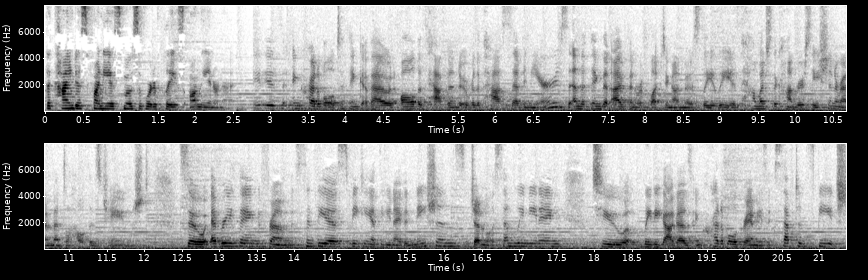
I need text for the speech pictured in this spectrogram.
the kindest, funniest, most supportive place on the internet. It is incredible to think about all that's happened over the past seven years, and the thing that I've been reflecting on most lately is how much the conversation around mental health has changed. So everything from Cynthia speaking at the United Nations General Assembly meeting to Lady Gaga's incredible Grammys acceptance speech,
